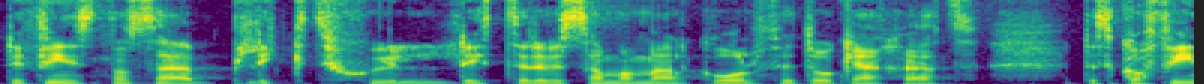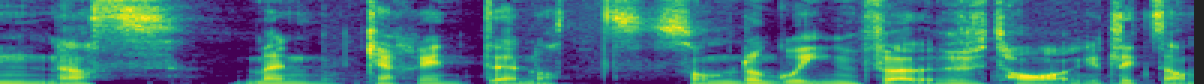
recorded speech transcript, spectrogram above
det finns något så här pliktskyldigt, det är samma med alkoholfritt då kanske att det ska finnas, men kanske inte något som de går in för överhuvudtaget. Liksom.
